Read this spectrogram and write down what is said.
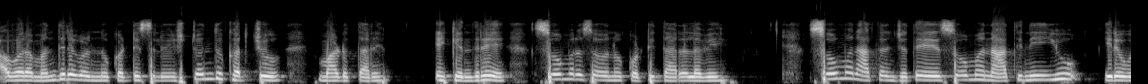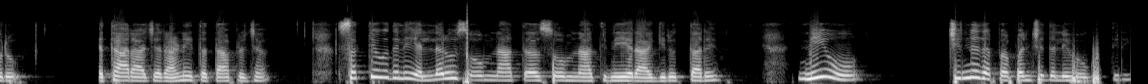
ಅವರ ಮಂದಿರಗಳನ್ನು ಕಟ್ಟಿಸಲು ಎಷ್ಟೊಂದು ಖರ್ಚು ಮಾಡುತ್ತಾರೆ. ಏಕೆಂದರೆ ಸೋಮರಸವನ್ನು ಕೊಟ್ಟಿದ್ದಾರಲ್ಲವೇ? ಸೋಮನಾಥನ ಜೊತೆ ಸೋಮನಾಥಿನಿಯೂ ಇರುವರು. ಯಥಾ ರಾಜ ರಾಣಿ ತಥಾ ಪ್ರಜಾ ಸತ್ಯುಗದಲ್ಲಿ ಎಲ್ಲರೂ ಸೋಮನಾಥ, ಸೋಮನಾಥಿನಿಯರಾಗಿರುತ್ತಾರೆ. ನೀವು ಚಿನ್ನದ ಪ್ರಪಂಚದಲ್ಲಿ ಹೋಗುತ್ತೀರಿ.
